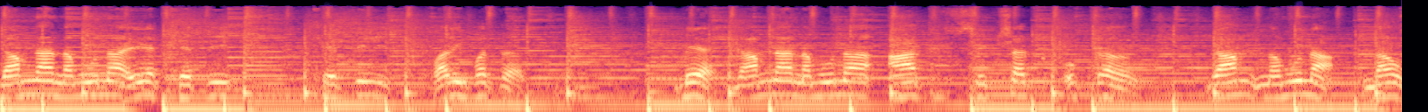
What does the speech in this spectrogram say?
ગામના નમૂના એક ખેતી ખેતી પરિપત્ર. બે, ગામના નમૂના આઠ શિક્ષક ઉપકરણ. ગામ નમૂના નવ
